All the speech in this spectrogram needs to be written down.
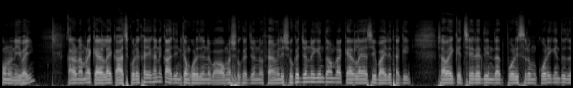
কোনো নেই ভাই। কারণ আমরা কেরালায় কাজ করে খাই, এখানে কাজ ইনকাম করার জন্য বাবা মার সুখের জন্য ফ্যামিলির সুখের জন্যই কিন্তু আমরা কেরালায় আসি, বাইরে থাকি। সবাইকে ছেড়ে দিন রাত পরিশ্রম করে কিন্তু দু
